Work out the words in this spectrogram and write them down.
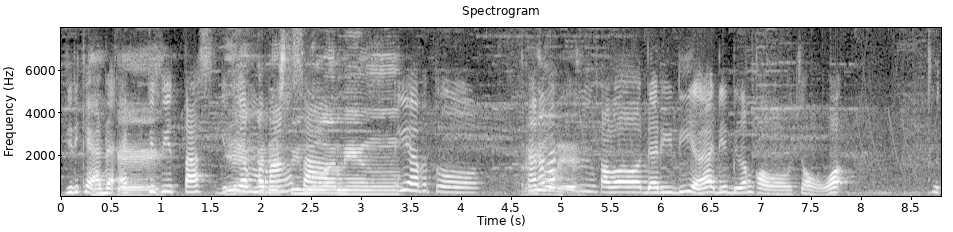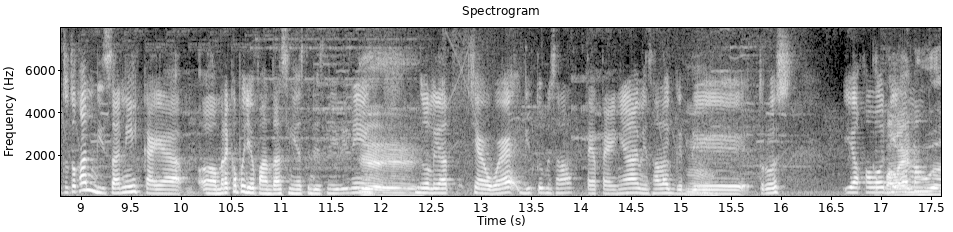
jadi kayak ada Oke. aktivitas gitu Iya, yang ada merangsang yang Iya betul. Karena Real kan ya? mm, kalau dari dia dia bilang kalau cowok itu tuh kan bisa nih kayak eh, mereka punya fantasinya sendiri-sendiri nih Iya, iya, iya. ngelihat cewek gitu misalnya tetenya misalnya gede terus ya kalau dia Hmm. emang dua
